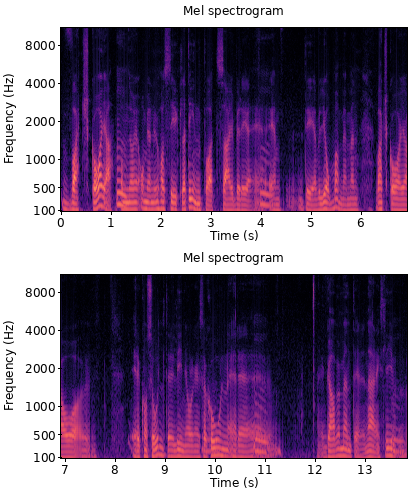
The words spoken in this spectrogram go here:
vart ska jag? Mm. Om, jag om jag nu har cirklat in på att cyber är, mm. är, det jag vill jobba med men vart ska jag? Och, är det konsult? Är det linjeorganisation? Mm. Är det mm. government? Är det näringsliv? Mm.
